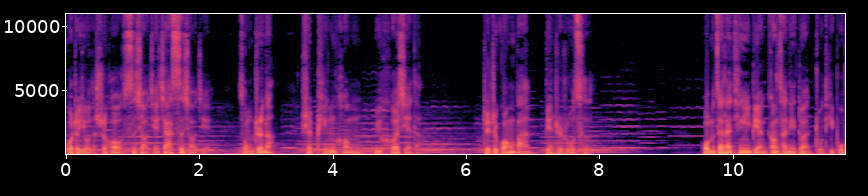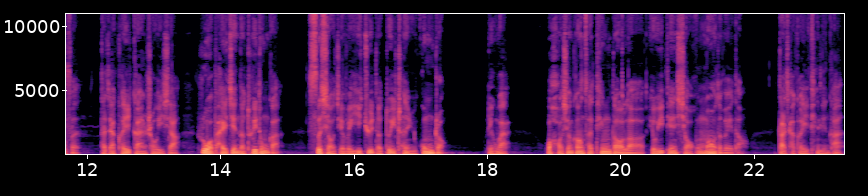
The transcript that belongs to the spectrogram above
或者有的时候四小节加四小节，总之呢是平衡与和谐的。这支广板便是如此。我们再来听一遍刚才那段主题部分，大家可以感受一下弱派劲的推动感，四小节为一句的对称与工整。另外，我好像刚才听到了有一点小红帽的味道，大家可以听听看。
